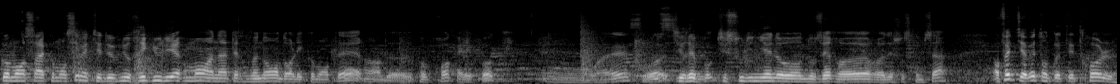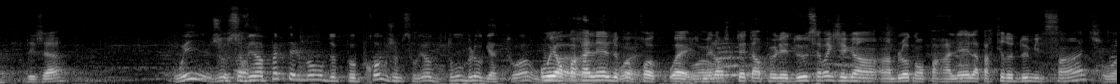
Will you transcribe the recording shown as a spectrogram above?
comment ça a commencé, mais tu es devenu régulièrement un intervenant dans les commentaires hein, de Pop Rock à l'époque. Ouais, tu, tu soulignais nos, nos erreurs, euh, des choses comme ça. En fait, il y avait ton côté troll déjà. Oui, je me souviens pas tellement de pop rock, je me souviens de ton blog à toi. Oui, là, en parallèle de ouais. Pop Rock. Ouais, je Ouais, mélange peut-être un peu les deux. C'est vrai que j'ai eu un, un blog en parallèle à partir de 2005. Ouais.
